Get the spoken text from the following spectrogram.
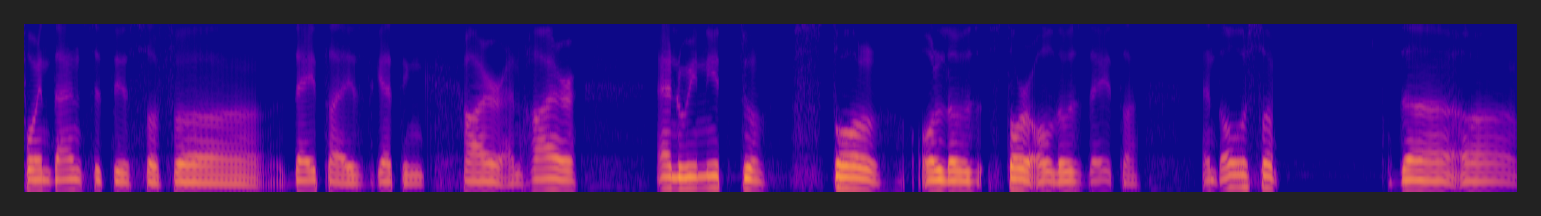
point densities of uh, data is getting higher and higher, and we need to store all those store all those data, and also the uh,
